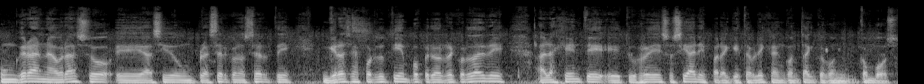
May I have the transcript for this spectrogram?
un gran abrazo, ha sido un placer conocerte, gracias por tu tiempo, pero recordarle a la gente eh, tus redes sociales para que establezcan contacto con, con vos.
